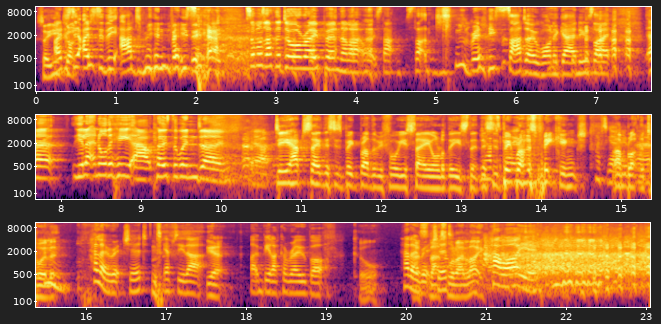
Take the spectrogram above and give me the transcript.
So you I just, got- did, I just did the admin basically. Someone's left the door open. They're like, oh, it's that, it's that really sado one again who's like, uh, you're letting all the heat out. Close the window. Yeah. Do you have to say this is Big Brother before you say all of these? That this is Big go- Brother speaking. have to go, Unblock the toilet. Hello, Richard. You have to do that. Yeah, Like, and be like a robot. cool. Hello, that's, Richard. That's what I like. How are you?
